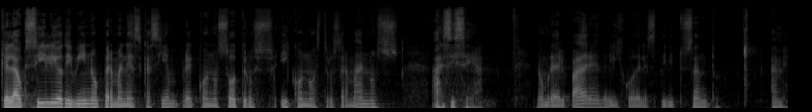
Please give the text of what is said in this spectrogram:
Que el auxilio divino permanezca siempre con nosotros y con nuestros hermanos. Así sea. En nombre del Padre, del Hijo, del Espíritu Santo. Amén.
